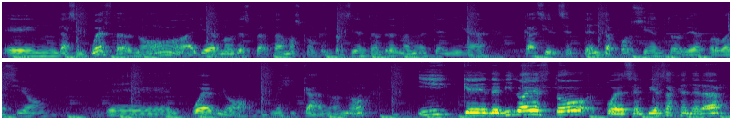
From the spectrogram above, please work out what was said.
en las encuestas, ¿no? Ayer nos despertamos con que el presidente Andrés Manuel tenía casi el 70% de aprobación del pueblo mexicano, ¿no? Y que debido a esto, pues empieza a generar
